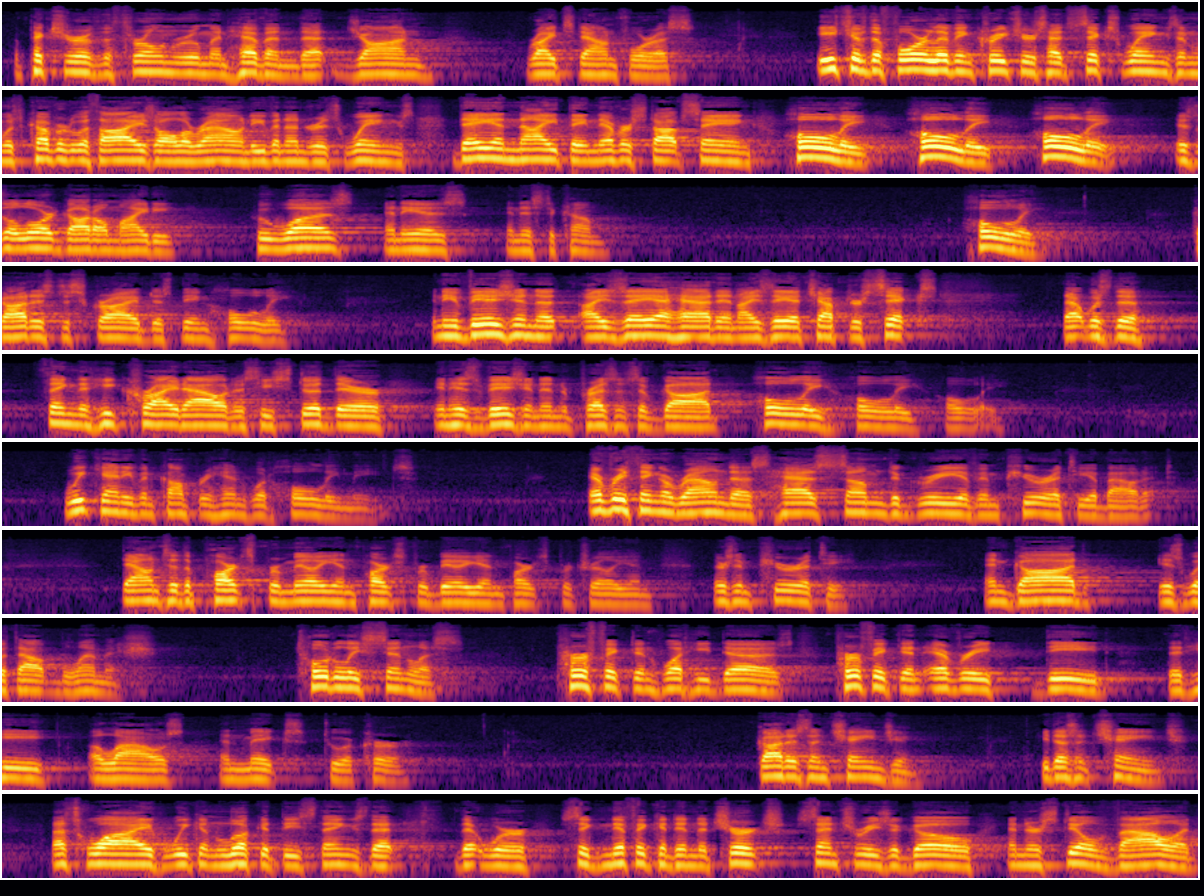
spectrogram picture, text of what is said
a picture of the throne room in heaven that John writes down for us. Each of the four living creatures had six wings and was covered with eyes all around, even under its wings. Day and night they never stopped saying, Holy, holy, holy is the Lord God Almighty, who was and is and is to come. Holy. God is described as being holy. In the vision that Isaiah had in Isaiah chapter 6, that was the thing that he cried out as he stood there in his vision in the presence of God Holy, holy, holy. We can't even comprehend what holy means. Everything around us has some degree of impurity about it, down to the parts per million, parts per billion, parts per trillion. There's impurity. And God is without blemish, totally sinless, perfect in what he does, perfect in every deed that he allows and makes to occur. God is unchanging. He doesn't change. That's why we can look at these things that, that were significant in the church centuries ago and they're still valid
